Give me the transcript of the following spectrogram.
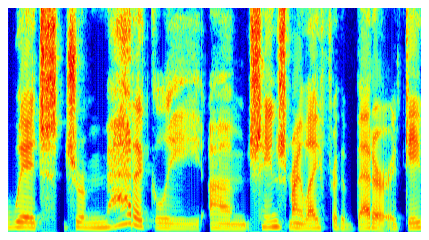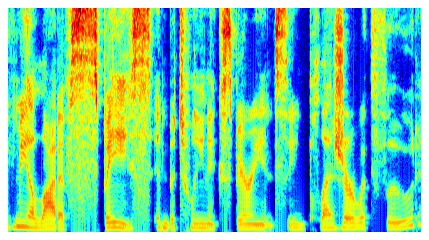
which dramatically um, changed my life for the better. It gave me a lot of space in between experiencing pleasure with food.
